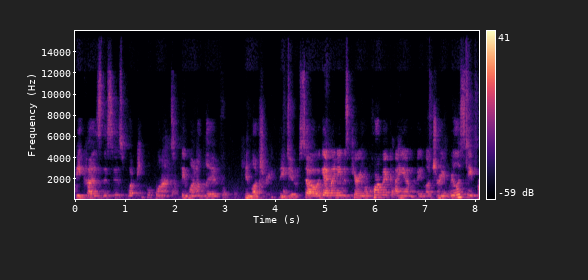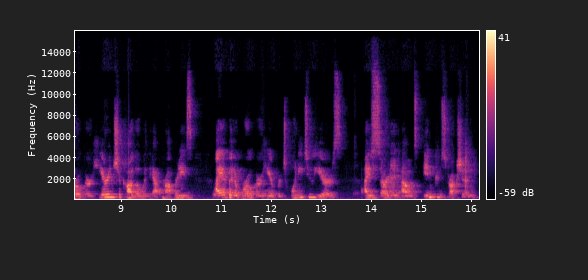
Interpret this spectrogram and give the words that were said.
because this is what people want. They want to live in luxury. They do. So again, my name is Carrie McCormick. I am a luxury real estate broker here in Chicago with @properties. I have been a broker here for 22 years. I started out in construction.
